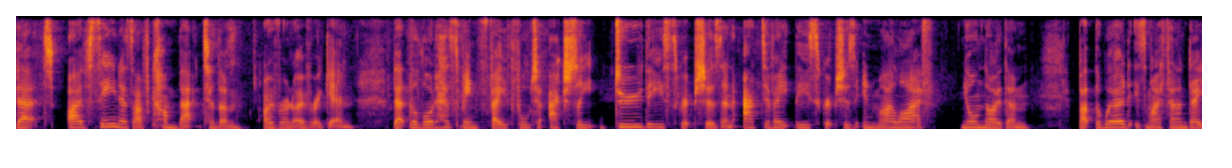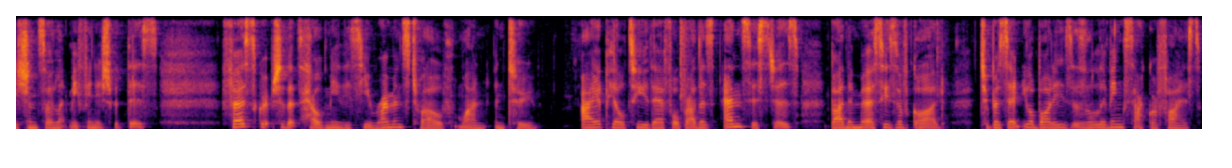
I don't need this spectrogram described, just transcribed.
that I've seen as I've come back to them over and over again, that the Lord has been faithful to actually do these scriptures and activate these scriptures in my life. You'll know them, but the word is my foundation, so let me finish with this. First scripture that's held me this year Romans 12 1 and 2. I appeal to you, therefore, brothers and sisters, by the mercies of God, to present your bodies as a living sacrifice,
